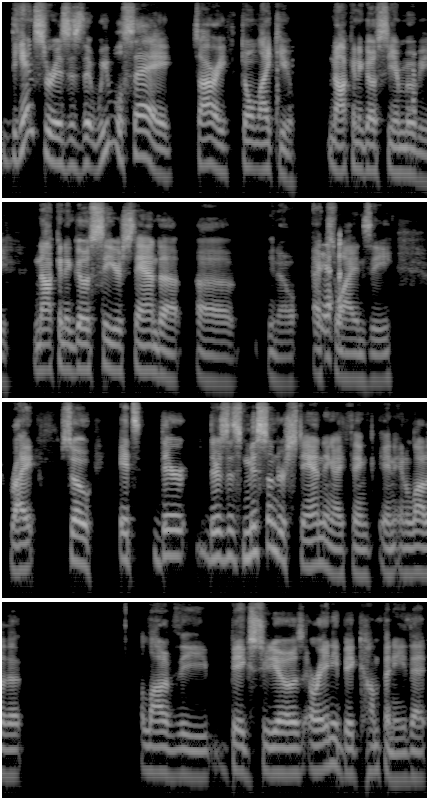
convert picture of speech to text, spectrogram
The answer is is that we will say sorry don't like you. Not going to go see your movie. Not going to go see your stand up uh you know x Y, and z. Right? So it's there there's this misunderstanding i think in in a lot of the a lot of the big studios or any big company that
